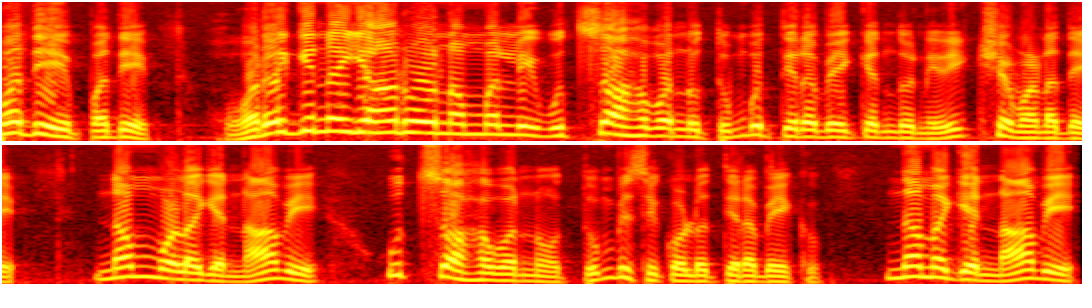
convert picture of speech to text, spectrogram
ಪದೇ ಪದೇ ಹೊರಗಿನ ಯಾರೋ ನಮ್ಮಲ್ಲಿ ಉತ್ಸಾಹವನ್ನು ತುಂಬುತ್ತಿರಬೇಕೆಂದು ನಿರೀಕ್ಷೆ ಮಾಡದೆ ನಮ್ಮೊಳಗೆ ನಾವೇ ಉತ್ಸಾಹವನ್ನು ತುಂಬಿಸಿಕೊಳ್ಳುತ್ತಿರಬೇಕು. ನಮಗೆ ನಾವೇ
